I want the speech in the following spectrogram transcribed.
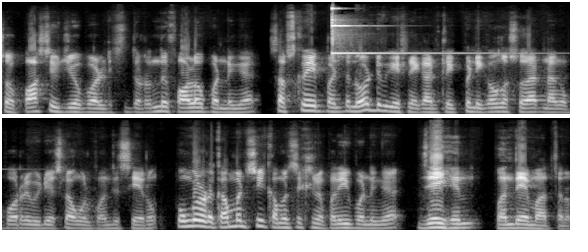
ஸோ பாசிட்டிவ் ஜியோ பாலிட்டிக்ஸ் தொடர்ந்து ஃபாலோ பண்ணுங்க. சப்ஸ்கிரைப் பண்ணிட்டு நோட்டிஃபிகேஷன் கிளிக் பண்ணிக்கோங்க. ஸோ தட் நாங்கள் போடுற வீடியோஸ்லாம் உங்களுக்கு வந்து சேரும். உங்களோட கமெண்ட்ஸையும் கமெண்ட் செக்ஷனில் பதிவு பண்ணுங்க. జై హింద్ వందే మాతరం.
